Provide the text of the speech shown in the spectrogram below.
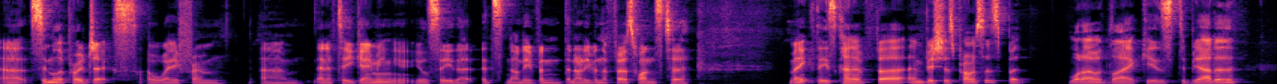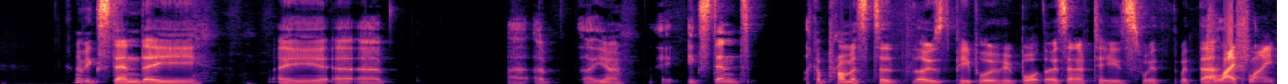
uh, similar projects away from um, NFT gaming, you, will see that it's not even they're not even the first ones to make these kind of uh, ambitious promises. But what I would like is to be able to kind of extend a a a, a, a, you know extend like a promise to those people who bought those NFTs with with that a lifeline.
